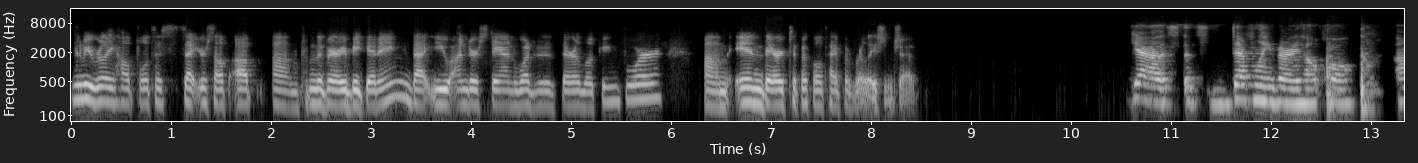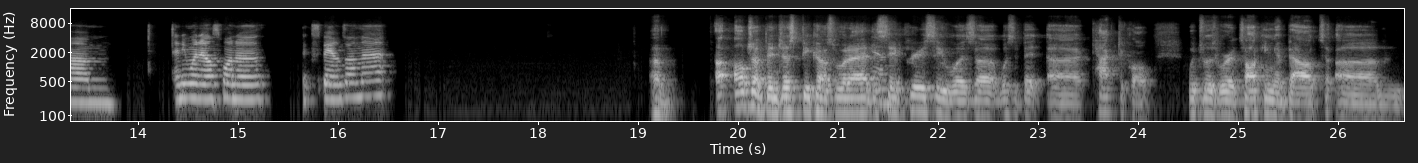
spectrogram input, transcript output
going to be really helpful to set yourself up um, from the very beginning that you understand what it is they're looking for um, in their typical type of relationship. Yeah, it's, it's definitely very helpful. Um, anyone else want to expand on that? Um, I'll jump in just because what I had yeah. to say previously was uh, was a bit uh, tactical, which was we are talking about um,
